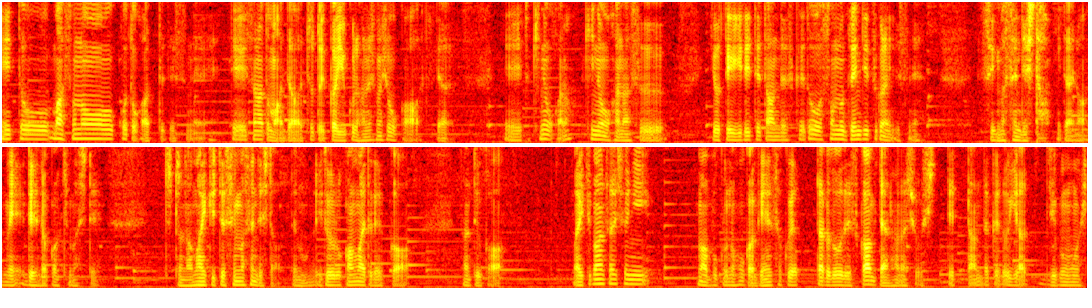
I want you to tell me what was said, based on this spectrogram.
えっ、ー、と、まあそのことがあってですね、で、その後まあ、じゃあちょっと一回ゆっくり話しましょうか、つって、えっ、ー、と、昨日かな？昨日話す予定入れてたんですけど、その前日ぐらいにですね、すいませんでした、みたいな連絡が来まして、ちょっと生意気言ってすいませんでした。でも、いろいろ考えた結果、なんていうか、まあ一番最初に、まあ僕の方が原作やったらどうですか？みたいな話をしてたんだけど、いや、自分を一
